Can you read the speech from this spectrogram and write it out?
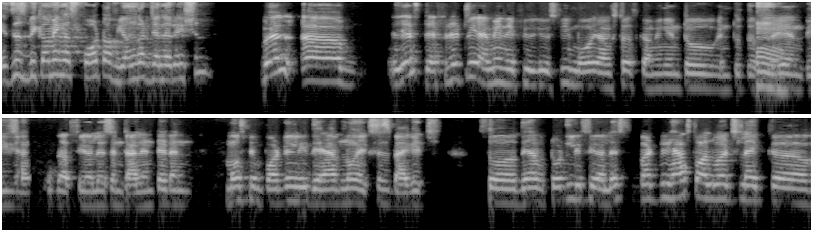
Is this becoming a sport of younger generation? Well, uh, yes, definitely. I mean, if you, you see more youngsters coming into into the mm. play, and these youngsters are fearless and talented, and most importantly, they have no excess baggage. So they are totally fearless. But we have stalwarts like uh,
